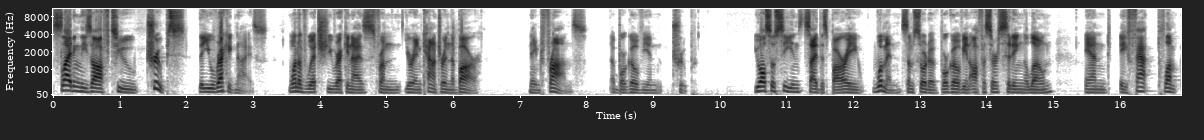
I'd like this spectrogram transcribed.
sliding these off to troops that you recognize. One of which you recognize from your encounter in the bar, named Franz, a Borgovian troop. You also see inside this bar a woman, some sort of Borgovian officer, sitting alone, and a fat, plump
